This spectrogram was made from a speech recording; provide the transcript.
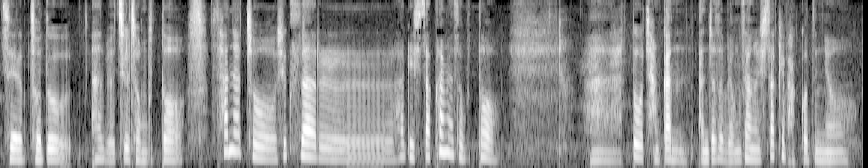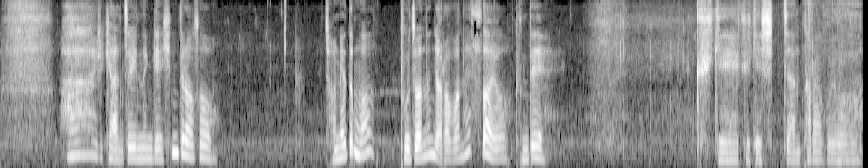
제 저도 한 며칠 전부터 사냐초 식사를 하기 시작하면서부터 아, 또 잠깐 앉아서 명상을 시작해 봤거든요. 아, 이렇게 앉아 있는 게 힘들어서 전에도 뭐 도전은 여러 번 했어요. 근데 그게 그게 쉽지 않더라고요.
